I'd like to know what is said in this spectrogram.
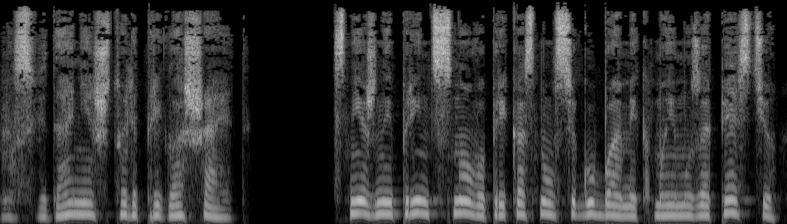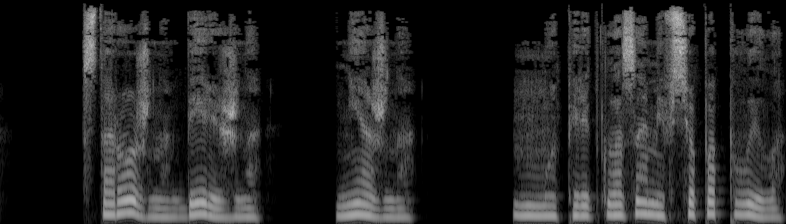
«На свидание, что ли, приглашает?» Снежный принц снова прикоснулся губами к моему запястью, осторожно, бережно, нежно. Но перед глазами все поплыло.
